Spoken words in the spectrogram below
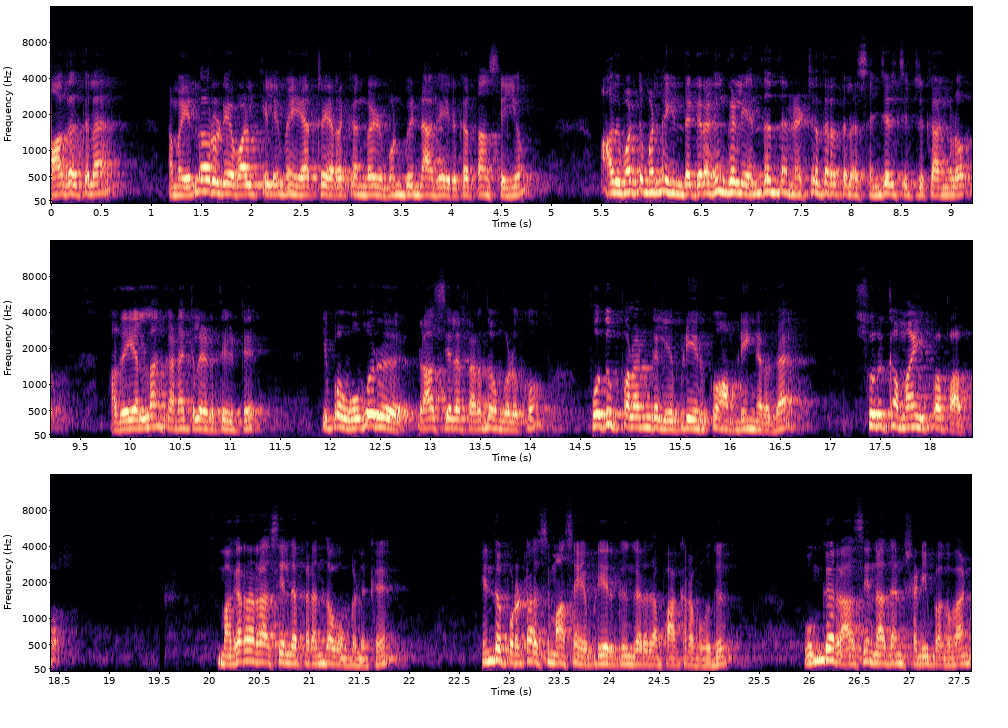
மாதத்தில் நம்ம எல்லோருடைய வாழ்க்கையிலையுமே ஏற்ற இறக்கங்கள் முன்பின்னாக இருக்கத்தான் செய்யும். அது மட்டுமல்ல இந்த கிரகங்கள் எந்தெந்த நட்சத்திரத்தில் சஞ்சரிச்சிட்ருக்காங்களோ அதையெல்லாம் கணக்கில் எடுத்துக்கிட்டு இப்போ ஒவ்வொரு ராசியில் பிறந்தவங்களுக்கும் பொது பலன்கள் எப்படி இருக்கும் அப்படிங்கிறத சுருக்கமாக இப்போ பார்ப்போம். மகர ராசியில் பிறந்தவங்களுக்கு இந்த புரட்டாசி மாதம் எப்படி இருக்குங்கிறத பார்க்குற போது உங்கள் ராசிநாதன் சனி பகவான்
